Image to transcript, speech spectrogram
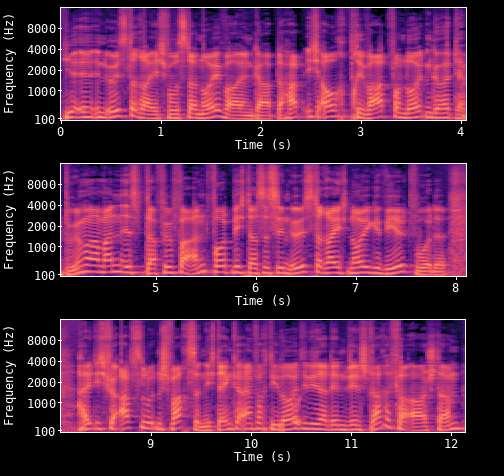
hier in, in Österreich, wo es da Neuwahlen gab, da habe ich auch privat von Leuten gehört, der Böhmermann ist dafür verantwortlich, dass es in Österreich neu gewählt wurde. Halte ich für absoluten Schwachsinn. Ich denke einfach, die Leute, die da den, den Strache verarscht haben,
